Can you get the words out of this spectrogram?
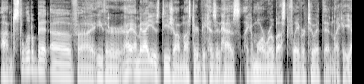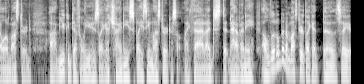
um, just a little bit of uh, either, I, I, mean, I use Dijon mustard because it has like a more robust flavor to it than like a yellow mustard. Um, you could definitely use like a Chinese spicy mustard or something like that. I just didn't have any. A little bit of mustard, like a, uh, let's say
